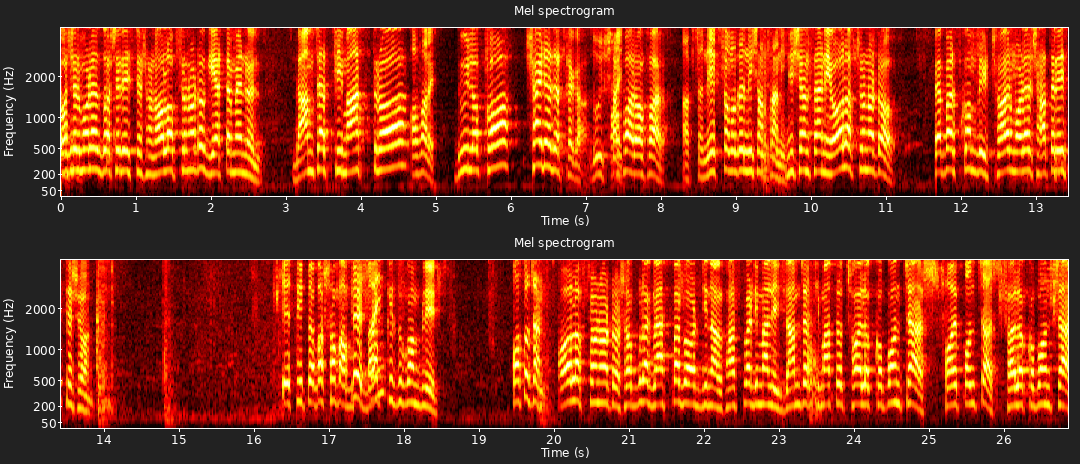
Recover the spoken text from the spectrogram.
দশের মডেল দশের স্টেশন অল অপশন অটো গিয়ারটা ম্যানুয়াল দাম চাচ্ছি মাত্র অফারে দুই লক্ষ ষাট হাজার টাকা। অফার অফার আচ্ছা নেক্সট আমাদের Nissan Sunny Nissan Sunny all option auto papers complete ছয়ের মডেল সাতের স্টেশন। এসি পেপার সব আপডেট ভাই? কিছু কমপ্লিট। কত চান? অল অপশন অটো সবগুলা গ্লাস পাবে অরিজিনাল ফার্স্ট পার্টি মালিক। দাম চাচ্ছি মাত্র ছয় লক্ষ পঞ্চাশ। ছয় পঞ্চাশ? ছয় লক্ষ পঞ্চাশ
